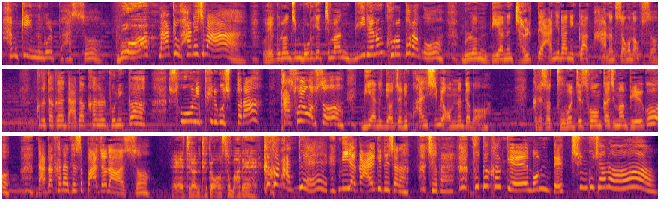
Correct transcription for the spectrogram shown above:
함께 있는 걸 봤어. 뭐? 나한테 화내지 마. 왜 그런진 모르겠지만 미래는 그렇더라고. 물론 니아는 절대 아니라니까 가능성은 없어. 그러다가 나다칸을 보니까 소원이 필고 싶더라. 다 소용없어. 니아는 여전히 관심이 없는데 뭐. 그래서 두 번째 소원까지만 빌고 나다칸한테서 빠져나왔어. 애들한테도 어서 말해. 그건 안 돼. 니아가 알게 되잖아. 제발 부탁할게. 넌 내 친구잖아.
